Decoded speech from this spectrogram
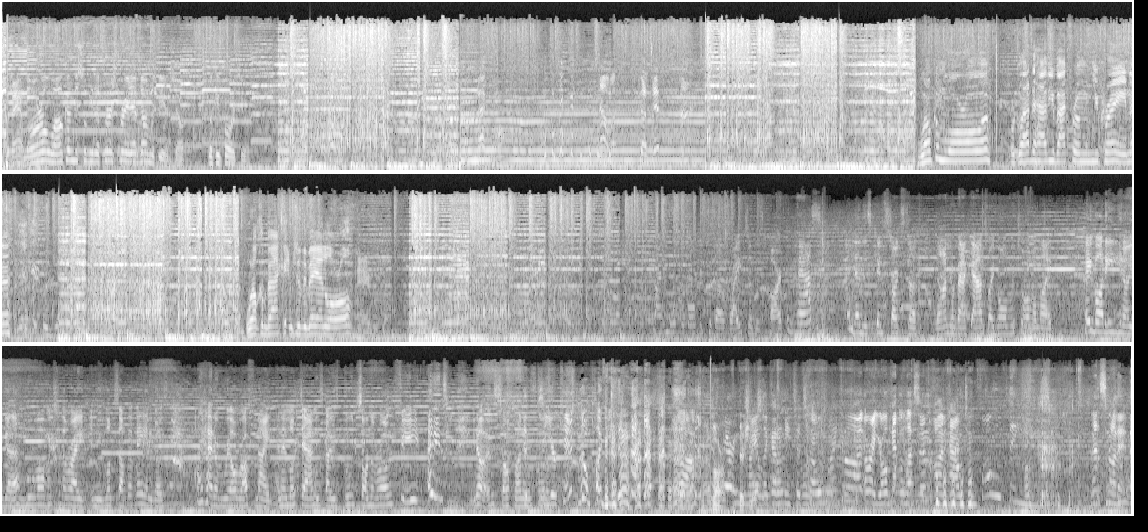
The band. Laurel, welcome. This will be the first parade I've done with you, so looking forward to it. Welcome back, Laurel. now what? That's it? Welcome, Laurel. We're glad to have you back from Ukraine. Welcome back into the band, Laurel. There we go. Trying to move over to the right so this car can pass. And then this kid starts to wander back out. So I go over to him. I'm like, hey, buddy, you know, you got to move over to the right. And he looks up at me and he goes, I had a real rough night. And I look down, he's got his boots on the wrong feet. And he's, you know, it was so funny. This Is little, it your kid? little pudgy. Uh, Laurel, Very there she right? is. Like I don't need to tell. Oh my God! All right, you're all getting a lesson on how to fold things. That's not it.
